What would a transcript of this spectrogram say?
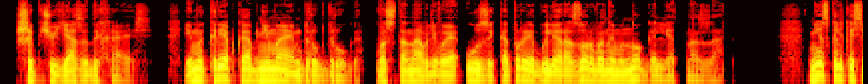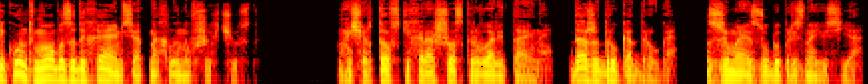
— шепчу я, задыхаясь, и мы крепко обнимаем друг друга, восстанавливая узы, которые были разорваны много лет назад. Несколько секунд мы оба задыхаемся от нахлынувших чувств. Мы чертовски хорошо скрывали тайны, даже друг от друга. Сжимая зубы, признаюсь я.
